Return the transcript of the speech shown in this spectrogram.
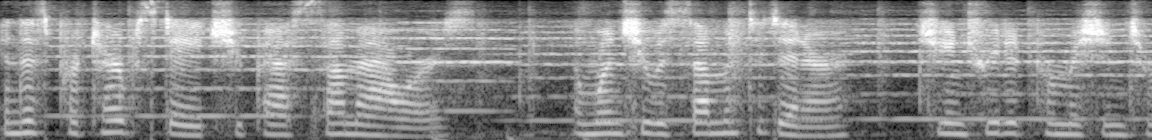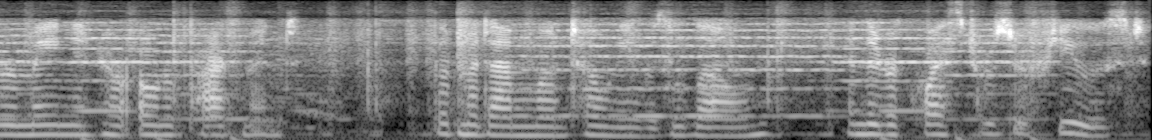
In this perturbed state she passed some hours, and when she was summoned to dinner, she entreated permission to remain in her own apartment, but Madame Montoni was alone, and the request was refused.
